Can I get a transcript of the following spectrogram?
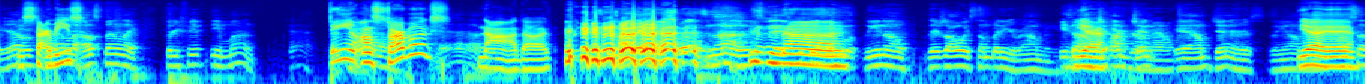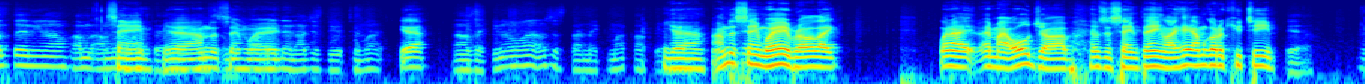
Yeah, I These Starbies? like- I was spending like three fifty a month. Damn, on Starbucks? Yeah. Nah, dog. Nah, it's, it's Nah. you know, there's always somebody around me. He's So a Yeah. I'm, hard I'm gen- yeah, I'm generous. You know, Yeah, if I yeah, yeah. Something, you know, I'm, I'm Same. Like that, Yeah, you know, I'm the same way. And then I just do it too much. yeah. And I was like, you know what? I'll just start making my coffee. Yeah, I'm the same way, bro. Like when I at my old job, it was the same thing. Like, hey, I'm gonna go to QT. Yeah.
